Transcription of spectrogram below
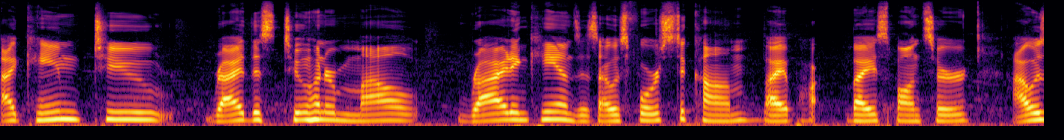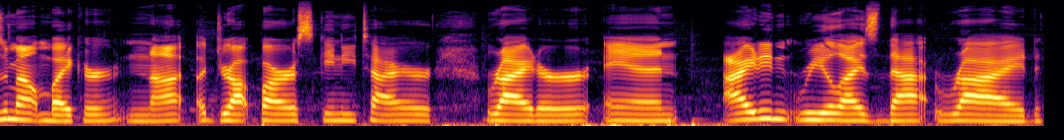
I came to ride this 200 mile ride in Kansas. I was forced to come by a by a sponsor. I was a mountain biker, not a drop bar, skinny tire rider. And I didn't realize that ride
